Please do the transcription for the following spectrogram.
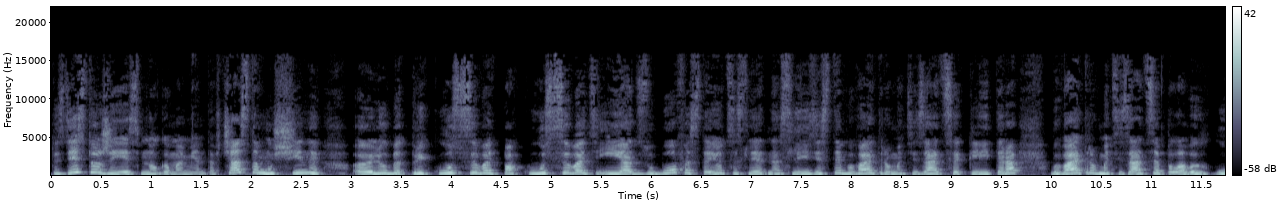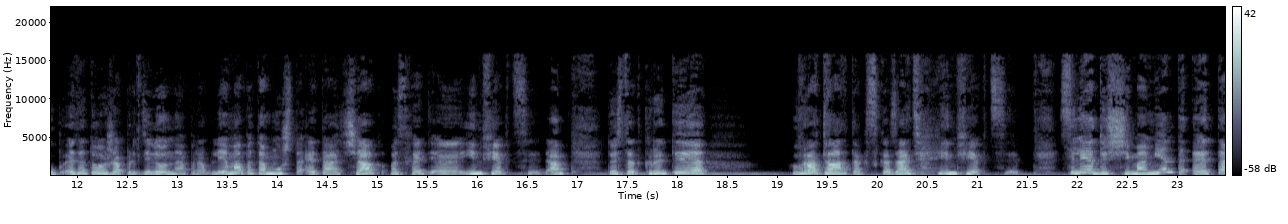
то здесь тоже есть много моментов. Часто мужчины э, любят прикусывать, покусывать, и от зубов остается след на слизистой. Бывает травматизация клитора, бывает травматизация половых губ. Это тоже определенная проблема, потому что это очаг восход... Э, инфекции, да, то есть открытые врата, так сказать, инфекции. Следующий момент это,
